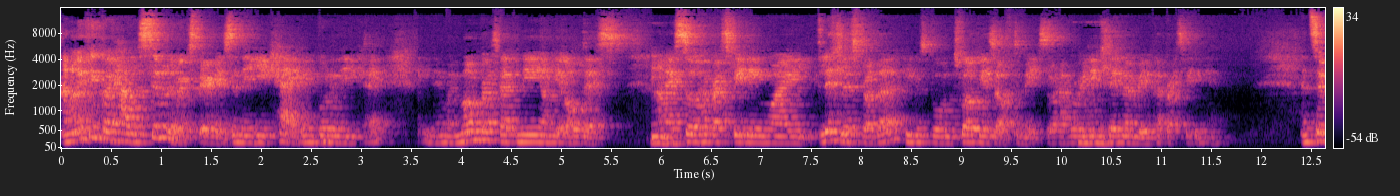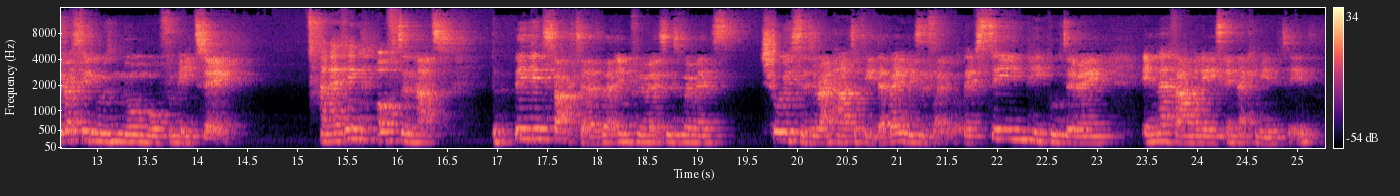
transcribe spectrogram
And I think I had a similar experience in the UK, being born in the UK. You know, my mum breastfed me, I'm the oldest, mm. and I saw her breastfeeding my littlest brother. He was born 12 years after me, so I have a really mm. clear memory of her breastfeeding him. And so breastfeeding was normal for me too. And I think often that's the biggest factor that influences women's choices around how to feed their babies is like what they've seen people doing in their families, in their communities.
